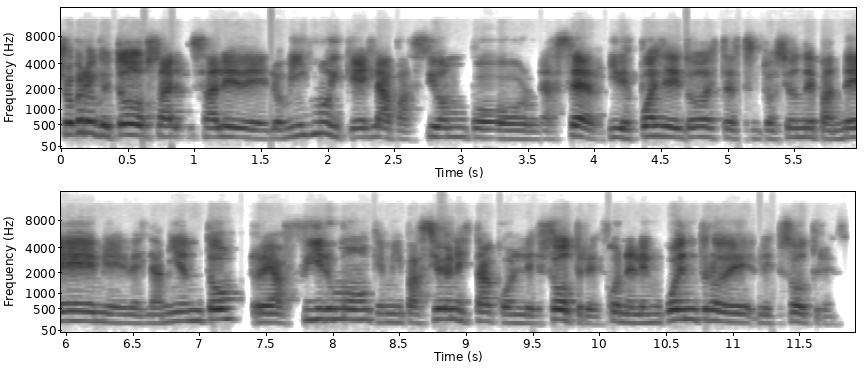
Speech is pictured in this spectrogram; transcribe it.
Yo creo que todo sal- sale de lo mismo y que es la pasión por hacer. Y después de toda esta situación de pandemia y de aislamiento, reafirmo que mi pasión está con lesotres, con el encuentro de lesotres.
